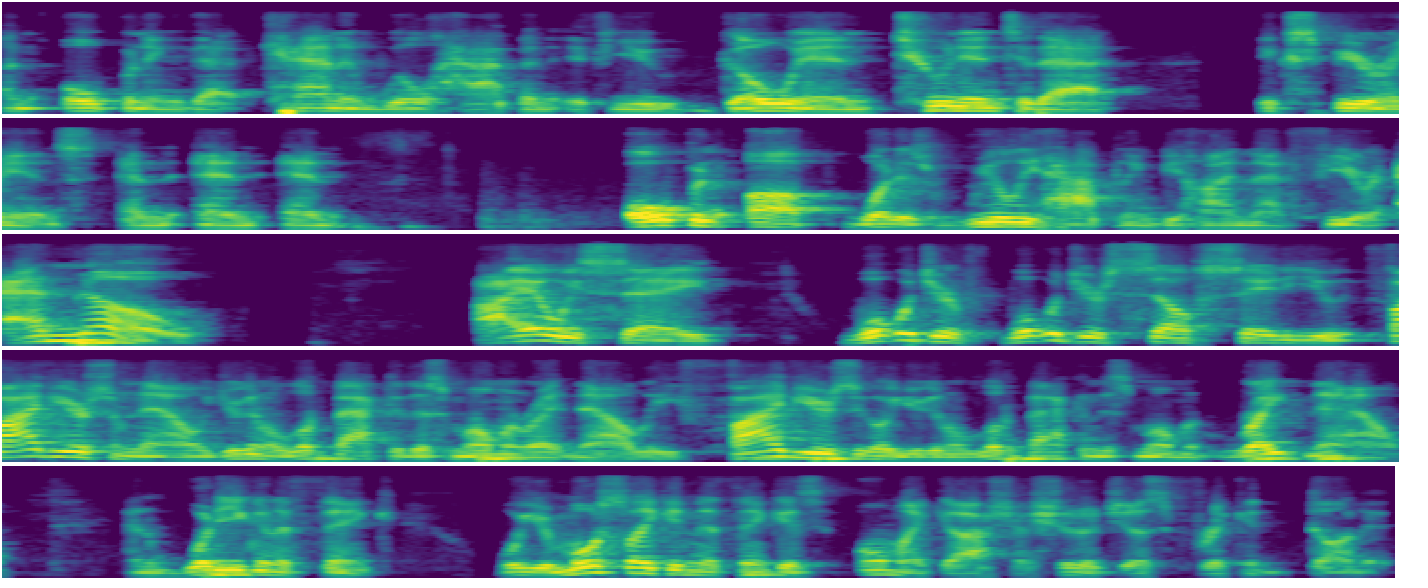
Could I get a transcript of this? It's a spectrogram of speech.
an opening that can and will happen if you go in, tune into that experience, and and and open up what is really happening behind that fear. And mm-hmm. know, I always say, what would your what would yourself say to you five years from now? You're going to look back to this moment right now, Lee. Five years ago, you're going to look back in this moment right now, and what are you going to think? What you're most likely to think is, oh my gosh, I should have just freaking done it.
